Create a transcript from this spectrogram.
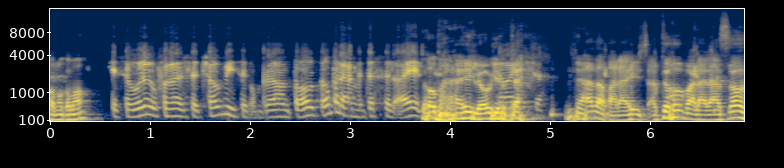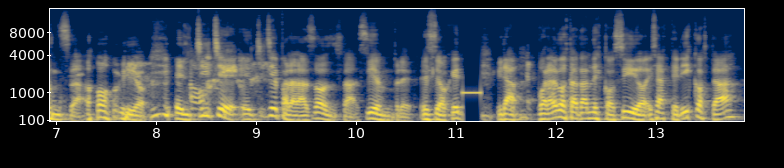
¿Cómo, cómo? que seguro que fueron al sex shop y se compraron todo, todo para metérselo a él. Todo para él, obvio. No. Nada para ella, todo para la sonza, obvio. El chiche, el chiche para la sonza, siempre. Ese objeto. Mira, por algo está tan descosido. Ese asterisco está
